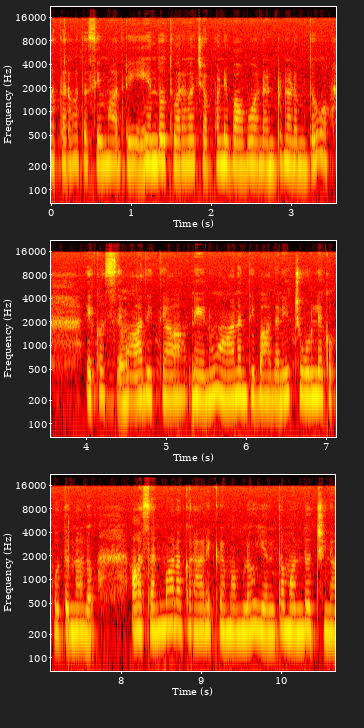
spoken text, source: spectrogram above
ఆ తర్వాత సింహాద్రి ఏందో త్వరగా చెప్పండి బాబు అని అంటుండడంతో ఇక ఆదిత్య నేను ఆనంది బాధని చూడలేకపోతున్నాను. ఆ సన్మాన కార్యక్రమంలో ఎంతమంది వచ్చినా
